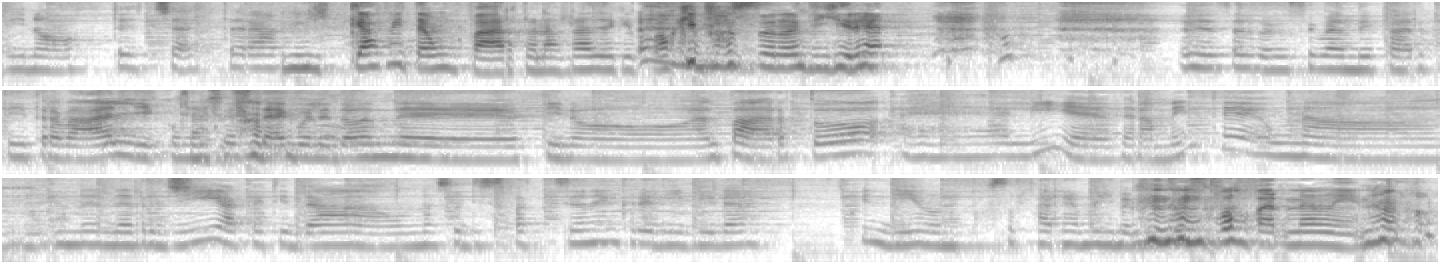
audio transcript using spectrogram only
di notte, eccetera, Mi capita un parto, una frase che pochi possono dire. nel senso che seguendo i parti travagli, comunque Certo. seguo le donne fino al parto, eh, lì è veramente una- un'energia che ti dà una soddisfazione incredibile. Quindi io non posso farne a meno Non può farne a meno. No,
